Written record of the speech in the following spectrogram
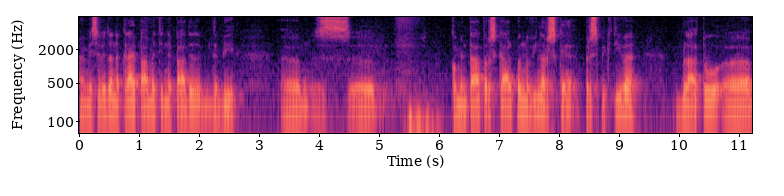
Mi seveda na kraj pameti ne pade, da, da bi um, z uh, komentatorske ali pa novinarske perspektive blatu uh,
